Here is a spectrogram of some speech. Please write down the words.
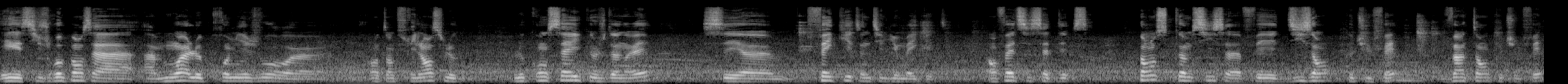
et si je repense à, à moi le premier jour euh, en tant que freelance, le, le, conseil que je donnerais, c'est euh, fake it until you make it. En fait, c'est cette pense comme si ça fait 10 ans que tu le fais, 20 ans que tu le fais,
